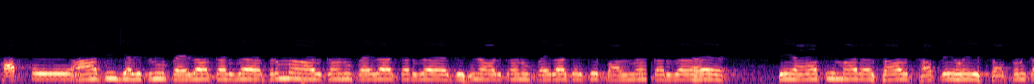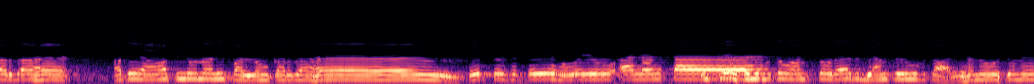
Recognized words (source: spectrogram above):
ਥਾਪੇ। ਆਪ ਹੀ ਜਗਤ ਨੂੰ ਪੈਦਾ ਕਰਦਾ ਬ੍ਰਹਮਾ ਆਦਿਕਾਂ ਨੂੰ ਪੈਦਾ ਕਰਦਾ ਵਿਸ਼ਨ ਆਦਿਕਾਂ ਨੂੰ ਪੈਦਾ ਕਰਕੇ ਪਾਲਣਾ ਕਰਦਾ ਹੈ ਤੇ ਆਪ ਹੀ ਮਹਾਰਾਜ ਸਾਹਿਬ ਥਾਪੇ ਹੋਏ ਸਥਾਪਨ ਕਰਦਾ ਹੈ। ਅਤੇ ਆਪ ਹੀ ਉਹਨਾਂ ਦੀ ਪਾਲਣਾ ਕਰਦਾ ਹੈ। ਇੱਕ ਸਤੇ ਹੋਇਓ ਅਨੰਤਾ। ਇੱਕੇ ਸਰੂਪ ਤੋਂ ਅੰਤ ਤੋਂ ਰਹਿਤ ਬਿਆੰਤ ਰੂਪ ਧਾਰੇ ਹਨ ਉਸ ਨੇ।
